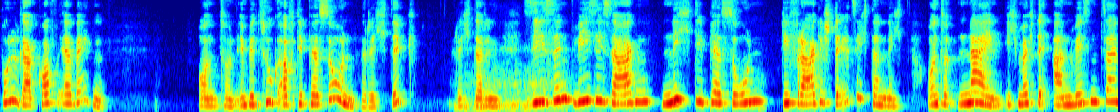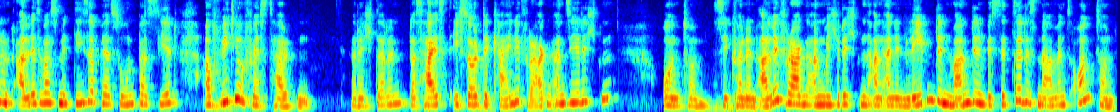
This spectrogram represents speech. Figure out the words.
Bulgakow erwägen? Anton, in Bezug auf die Person, richtig? Richterin, Sie sind, wie Sie sagen, nicht die Person, die Frage stellt sich dann nicht. Und nein, ich möchte anwesend sein und alles, was mit dieser Person passiert, auf Video festhalten. Richterin, das heißt, ich sollte keine Fragen an Sie richten? Anton, Sie können alle Fragen an mich richten, an einen lebenden Mann, den Besitzer des Namens Anton.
